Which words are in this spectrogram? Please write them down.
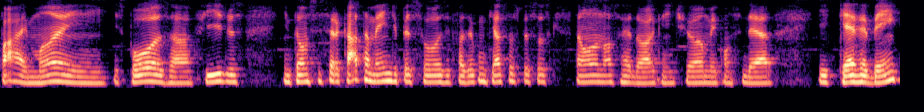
Pai, mãe, esposa, filhos. Então, se cercar também de pessoas e fazer com que essas pessoas que estão ao nosso redor, que a gente ama e considera e quer ver bem,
